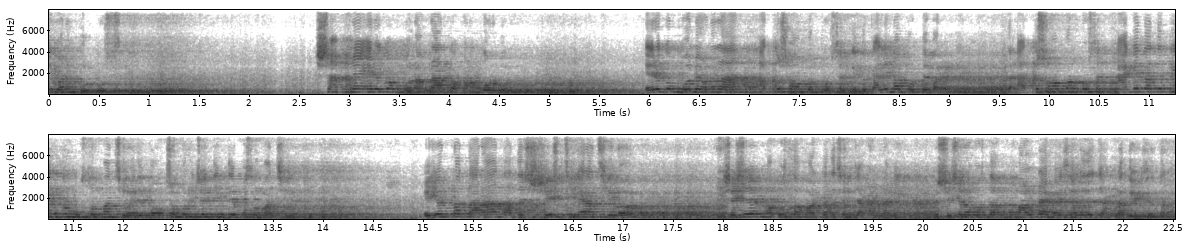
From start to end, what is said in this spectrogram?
জীবনে ভুল করছে। সামনে এরকম ভুল আমরা আর কখনো করব না। এরকম বলে ওনারা আত্মসমর্পণ করছেন কিন্তু, কালিমা পড়তে পারেন না আত্মসমর্পণ করছেন, আগে তাদের কিন্তু মুসলমান ছিল যে বংশ পরিচয় দিক দিয়ে মুসলমান ছিলেন। এই জন্য তারা তাদের শেষ ঠিকানা ছিল শেষের অবস্থা হওয়ার কথা ছিল জাহান নামি শেষের অবস্থা পাল্টায় হয়েছে যে জান্নাতি হয়েছে তারা।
